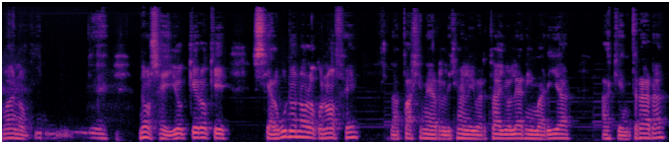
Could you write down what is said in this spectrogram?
Bueno, eh, no sé, yo quiero que si alguno no lo conoce, la página de Religión en Libertad, yo le animaría a que entrara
